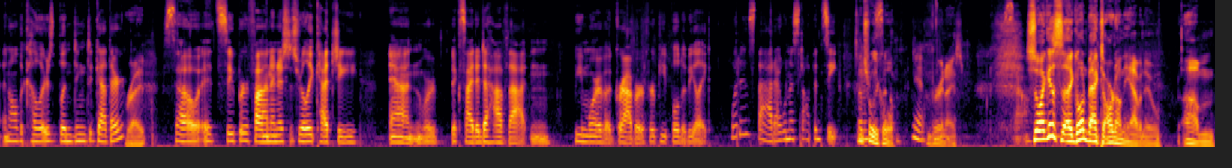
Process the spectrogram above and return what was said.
and all the colors blending together. Right. So it's super fun and it's just really catchy. And we're excited to have that and be more of a grabber for people to be like, what is that? I want to stop and see. That's really cool. Yeah. Very nice. So I guess uh, going back to Art on the Avenue, um,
